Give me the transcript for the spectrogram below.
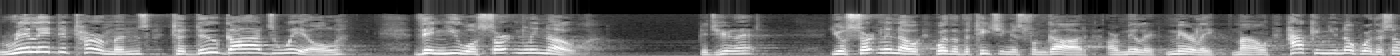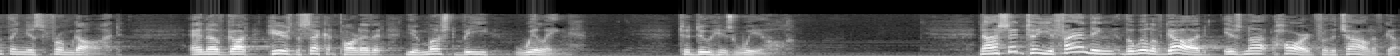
really determines to do God's will, then you will certainly know. Did you hear that? You'll certainly know whether the teaching is from God or merely, merely my own. How can you know whether something is from God and of God? Here's the second part of it. You must be willing to do His will. Now, I said to you, finding the will of God is not hard for the child of God.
